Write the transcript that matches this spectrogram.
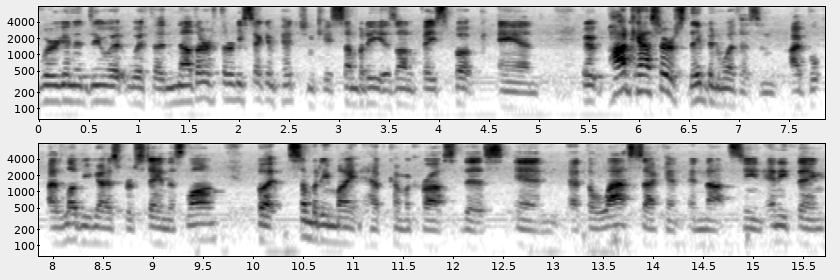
we're gonna do it with another 30 second pitch in case somebody is on Facebook and uh, podcasters. They've been with us, and I I love you guys for staying this long. But somebody might have come across this and at the last second and not seen anything.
